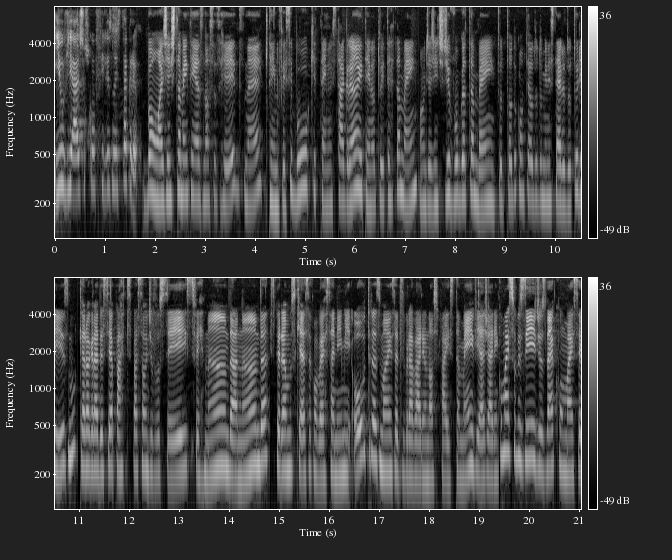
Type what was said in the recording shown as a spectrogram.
e o Viajo com Filhos no Instagram. Bom, a gente também tem as nossas redes, né? Tem no Facebook, tem no Instagram e tem no Twitter também, onde a gente divulga também tudo, todo o conteúdo do Ministério do Turismo. Quero agradecer a participação de vocês, Fernanda, Ananda. Esperamos que essa conversa anime outras mães a desbravarem o nosso país também, viajarem com mais subsídios, né? Com mais segurança,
